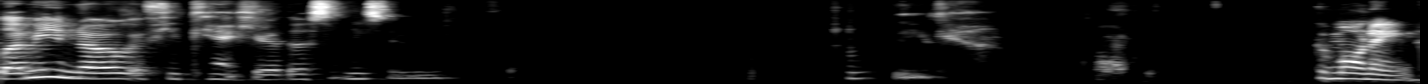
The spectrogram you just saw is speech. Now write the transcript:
let me know if you can't hear this on Zoom. Hopefully you can. Good morning.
